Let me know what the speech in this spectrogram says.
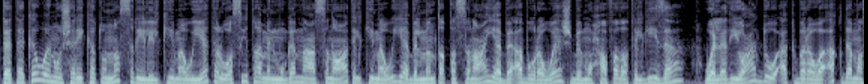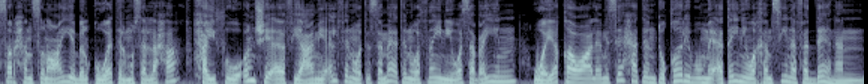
تتكون شركة النصر للكيماويات الوسيطة من مجمع الصناعات الكيماوية بالمنطقة الصناعية بأبو رواش بمحافظة الجيزة والذي يعد أكبر وأقدم صرح صناعي بالقوات المسلحة حيث أنشئ في عام 1972 ويقع على مساحة تقارب 250 فدانا.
